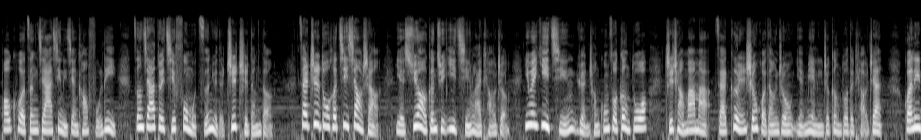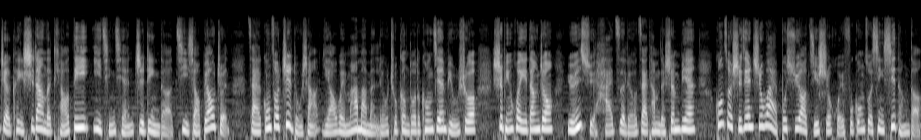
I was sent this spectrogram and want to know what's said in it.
包括增加心理健康福利、增加对其父母子女的支持等等。在制度和绩效上，也需要根据疫情来调整。因为疫情，远程工作更多，职场妈妈在个人生活当中也面临着更多的挑战。管理者可以适当的调低疫情前制定的绩效标准，在工作制度上也要为妈妈们留出更多的空间。比如说，视频会议当中允许孩子留在他们的身边，工作时间之外不需要及时回复工作信息等等。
